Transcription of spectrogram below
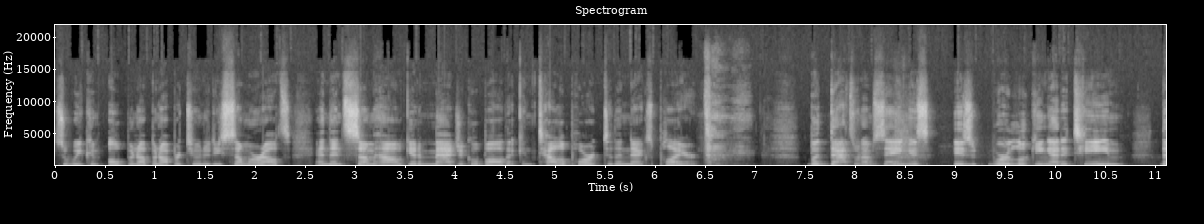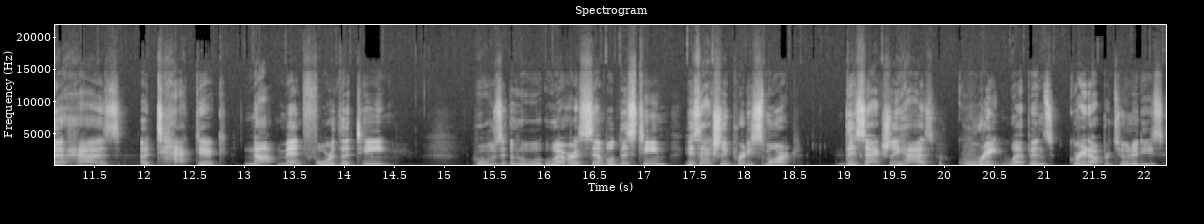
so we can open up an opportunity somewhere else and then somehow get a magical ball that can teleport to the next player. but that's what I'm saying is is we're looking at a team that has a tactic not meant for the team who's who whoever assembled this team is actually pretty smart. This actually has great weapons, great opportunities,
